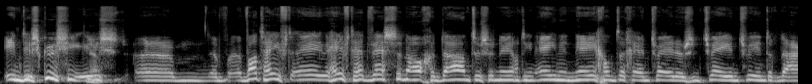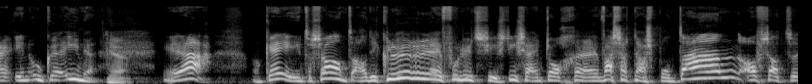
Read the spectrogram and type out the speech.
in discussie Ja. is. ehm, wat heeft, eh, heeft het Westen nou gedaan tussen 1991 en 2022 daar in Oekraïne? ja. Ja, oké, interessant. Al die kleurenrevoluties, die zijn toch... eh, was dat nou spontaan? Of zat, eh,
